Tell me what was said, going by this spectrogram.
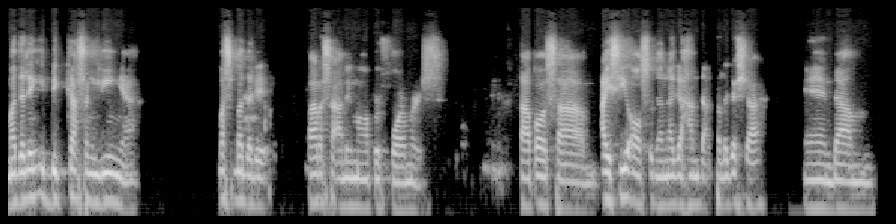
madaling ibigkas ang linya, mas madali para sa aming mga performers. Tapos, um, I see also na naghahanda talaga siya. And um,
